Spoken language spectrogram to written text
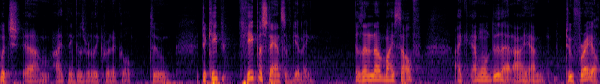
which um, I think is really critical to to keep keep a stance of giving. Because in and of myself, I, I won't do that. I, I'm too frail.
